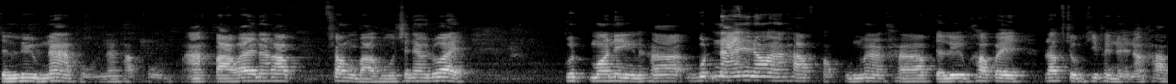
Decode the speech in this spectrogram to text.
จะลืมหน้าผมนะครับ ผมอะฝากไว้นะครับ ช่องบาฮูชาแนลด้วย Good Morning นะครับ Good Night เนาะนะครับ ขอบคุณมากครับ อย่าลืมเข้าไปรับชมคลิปให้หน่อยนะครับ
